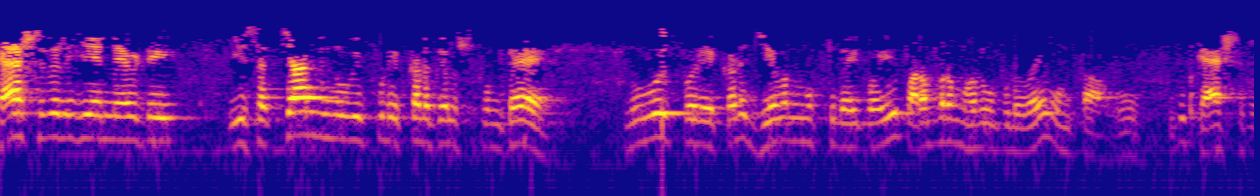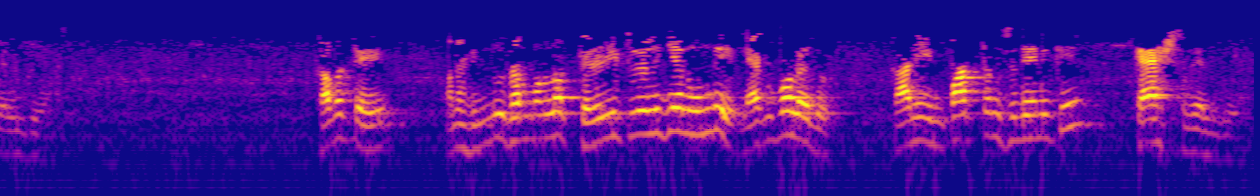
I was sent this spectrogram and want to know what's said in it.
క్యాష్ రెలిజియన్ ఏమిటి? ఈ సత్యాన్ని నువ్వు ఇప్పుడు ఇక్కడ తెలుసుకుంటే నువ్వు ఇప్పుడు ఇక్కడ జీవన్ముక్తుడైపోయి పరబ్రహ్మ రూపుడువై ఉంటావు. ఇది క్యాష్ రెలిజియన్. కాబట్టి మన హిందూ ధర్మంలో క్రెడిట్ రెలిజియన్ ఉంది లేకపోలేదు. కానీ ఇంపార్టెన్స్ దేనికి? Cash religion.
